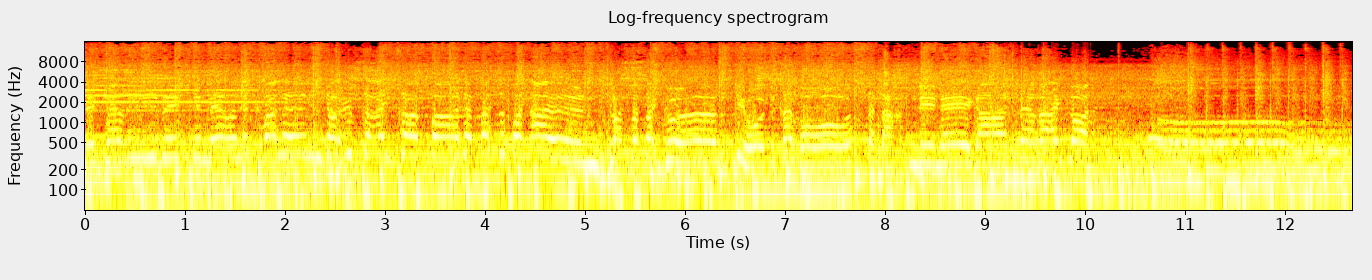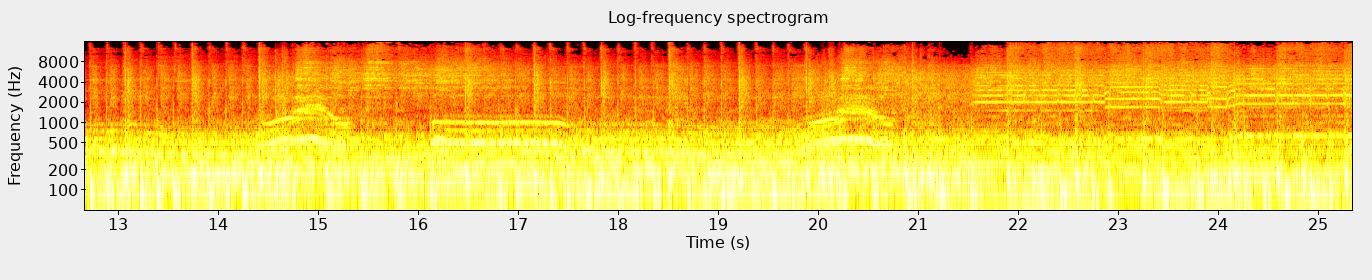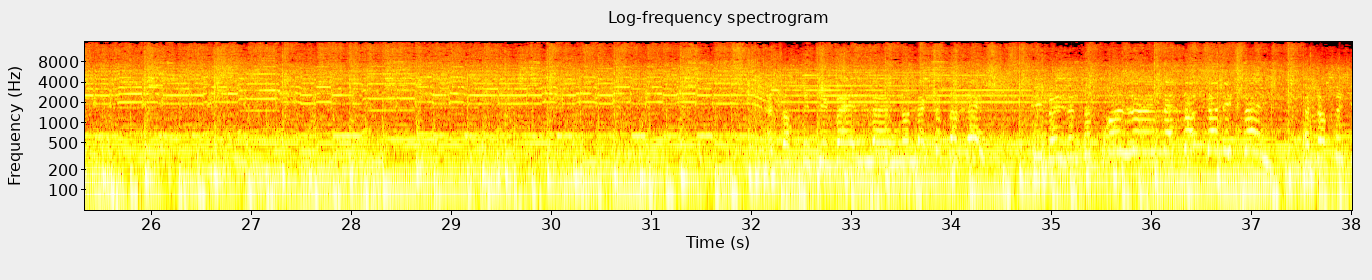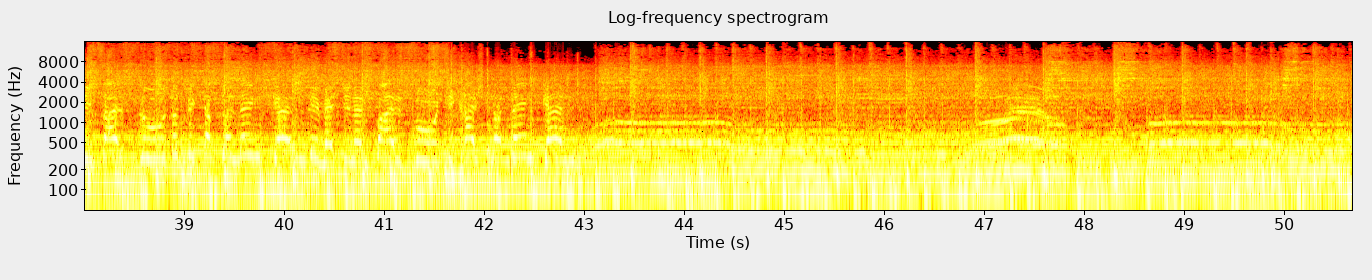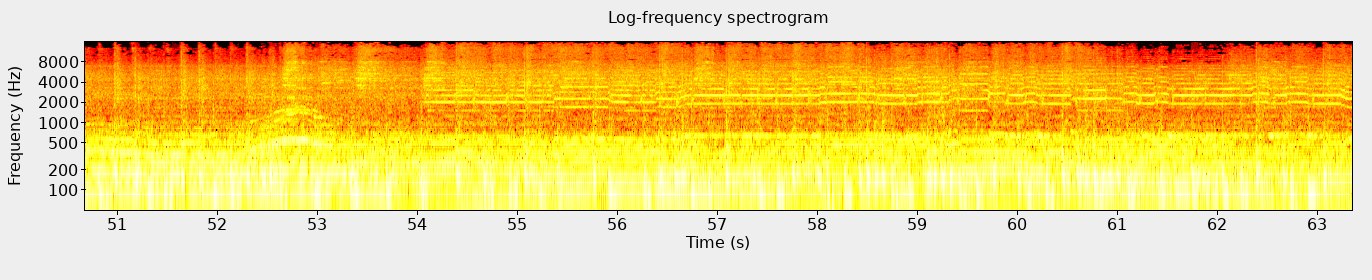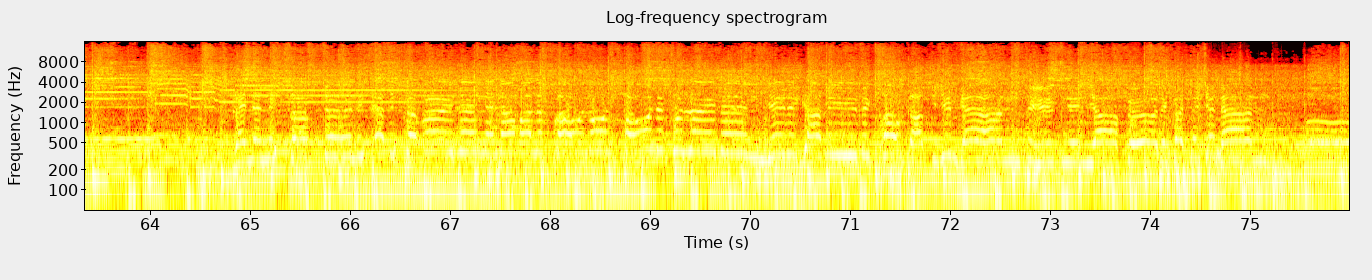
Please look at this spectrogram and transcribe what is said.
der Karibik, den Meeren der Quallen, da übte ein Surfer, der beste von allen. Flott war sein Kurs, die Hose knallrot, da dachten die Neger, es wäre ein Gott. Er schafft sich die Wellen und lenkt auf der Recht. Die Wilden zu brüllen, er sagt ja nicht schlecht. Er schafft sich die Salzflut und biegt auf zur Linken. Die Mädchen in Ballfut, die kreischen und winken. Er nicht er sich verwöhnen. Er nahm alle Frauen und war ohne zu löhnen. Jede Karibikfrau gab sich ihm gern. Sie hielten ihn ja für den göttlichen Herrn. Er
